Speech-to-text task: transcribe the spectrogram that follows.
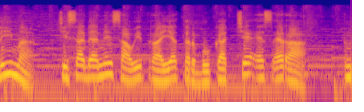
5. Cisadane Sawit Raya Terbuka CSRA. 6.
